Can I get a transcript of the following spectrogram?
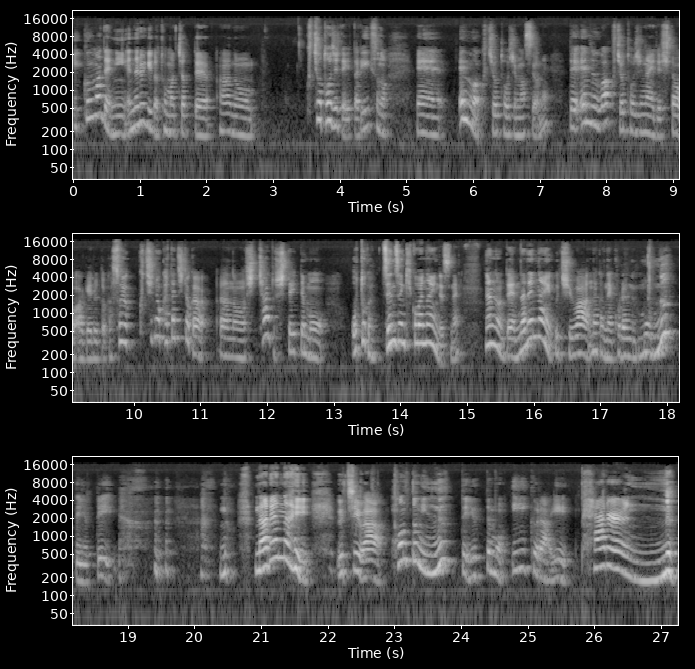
行くまでにエネルギーが止まっちゃってあの口を閉じていたりその、えー、M は口を閉じますよね。で N は口を閉じないで舌を上げるとかそういう口の形とかあのちゃんとしていても音が全然聞こえないんですね。なので慣れないうちはなんかねこれもう「ぬ」って言っていい。慣れないうちは、本当にぬって言ってもいいくらい、pattern っ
